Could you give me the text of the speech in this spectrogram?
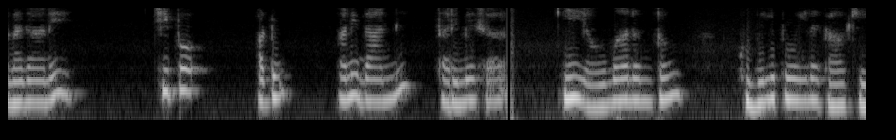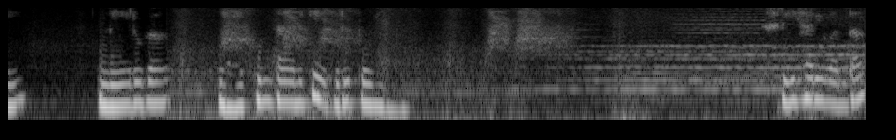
అనగానే చిపో అటు అని దాన్ని తరిమేశారు. ఈ అవమానంతో కుమిలిపోయిన కాకి నేరుగా వైకుంఠానికి ఎగిరిపోయింది. శ్రీహరి వద్ద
